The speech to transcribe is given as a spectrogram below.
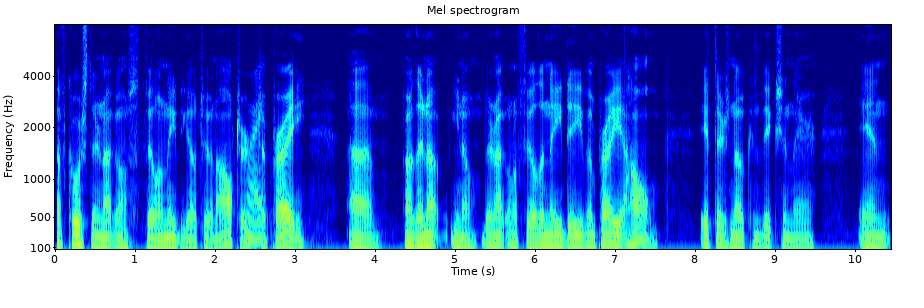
of course they're not going to feel a need to go to an altar to pray, um, or they're not you know they're not going to feel the need to even pray at home if there's no conviction there, and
